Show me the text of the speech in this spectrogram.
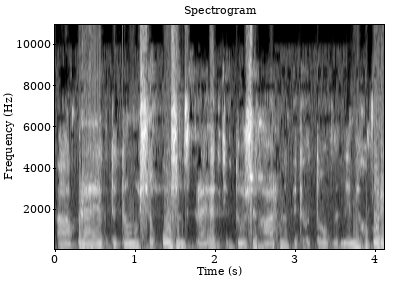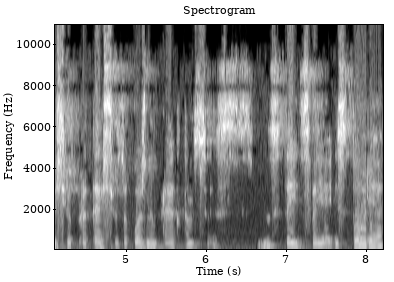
а, проекти, тому що кожен з проєктів дуже гарно підготовлений. Не говорячи про те, що за кожним проектом стоїть своя історія,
